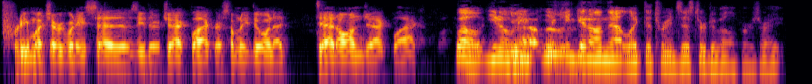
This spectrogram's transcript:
pretty much everybody said it was either Jack Black or somebody doing a dead on Jack Black. Well, you know, Yeah, you, you can get on that like the Transistor developers, right?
